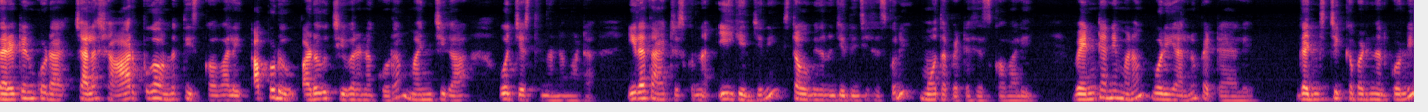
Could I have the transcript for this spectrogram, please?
గరిటెను కూడా చాలా షార్ప్‌గా ఉన్నది తీసుకోవాలి. అప్పుడు అడుగు చివరన కూడా మంచిగా వచ్చేస్తుందన్నమాట. ఇలా తయారు చేసుకున్న ఈ గెంజిని స్టవ్ మీద నుంచి దించేసేసుకొని మూత పెట్టేసేసుకోవాలి. వెంటనే మనం వడియాలను పెట్టేయాలి. గంజి చిక్కబడిందనుకోండి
